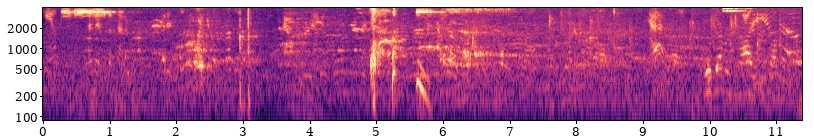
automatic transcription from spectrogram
camps and then send that out. But it's looking like it's probably gonna be after now. Yeah. who's ever is on the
